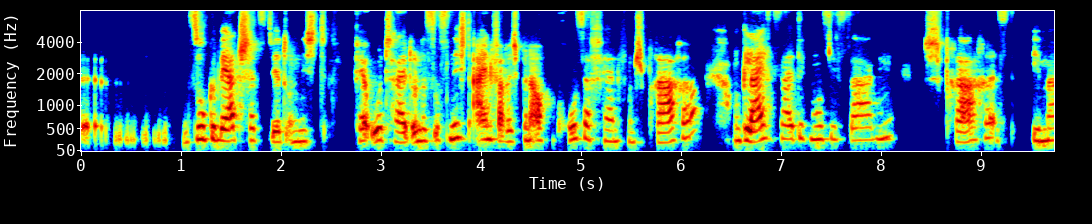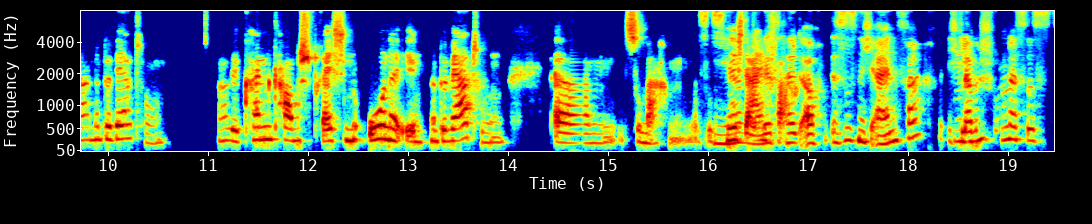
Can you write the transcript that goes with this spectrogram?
äh, so gewertschätzt wird und nicht verurteilt. Und es ist nicht einfach. Ich bin auch ein großer Fan von Sprache. Und gleichzeitig muss ich sagen, Sprache ist immer eine Bewertung. Wir können kaum sprechen, ohne irgendeine Bewertung ähm, zu machen. Das ist ja, nicht einfach. Halt auch, es ist nicht einfach. Ich mhm. glaube schon, dass es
